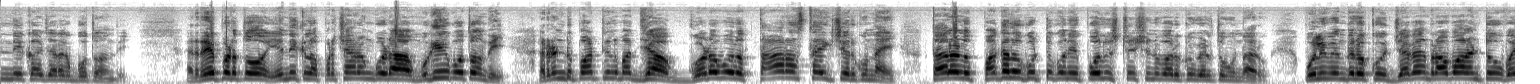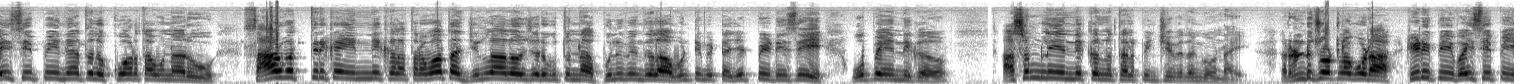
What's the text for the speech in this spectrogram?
ఎన్నిక జరగబోతోంది. రేపటితో ఎన్నికల ప్రచారం కూడా ముగియబోతోంది. రెండు పార్టీల మధ్య గొడవలు తారాస్థాయికి చేరుకున్నాయి. తలలు పగలగొట్టుకుని పోలీస్ స్టేషన్ వరకు వెళ్తూ ఉన్నారు. పులివెందులకు జగన్ రావాలంటూ వైసీపీ నేతలు కోరుతా ఉన్నారు. సార్వత్రిక ఎన్నికల తర్వాత జిల్లాలో జరుగుతున్న పులివెందుల ఒంటిమిట్ట జెడ్పీటీసీ ఉప ఎన్నిక అసెంబ్లీ ఎన్నికలను తలపించే విధంగా ఉన్నాయి. రెండు చోట్ల కూడా టీడీపీ వైసీపీ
